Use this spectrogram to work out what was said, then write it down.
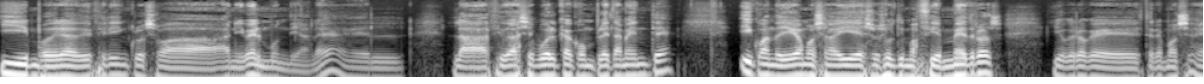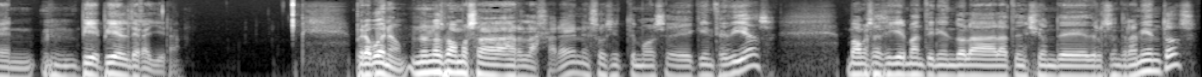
y podría decir incluso a, nivel mundial. la ciudad se vuelca completamente, y cuando llegamos ahí esos últimos 100 metros, yo creo que estaremos en pie, piel de gallina. Pero bueno, no nos vamos a, relajar ¿eh? en esos últimos eh, 15 días. Vamos a seguir manteniendo la, la tensión de, los entrenamientos.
